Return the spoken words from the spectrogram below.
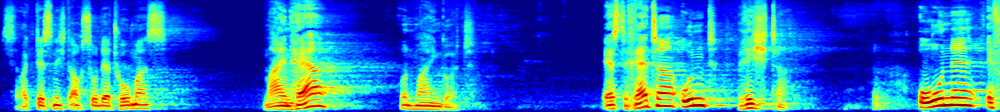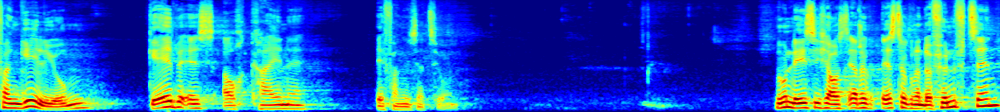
Sagt es nicht auch so der Thomas? Mein Herr und mein Gott. Er ist Retter und Richter. Ohne Evangelium gäbe es auch keine Evangelisation. Nun lese ich aus 1. Korinther 15,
